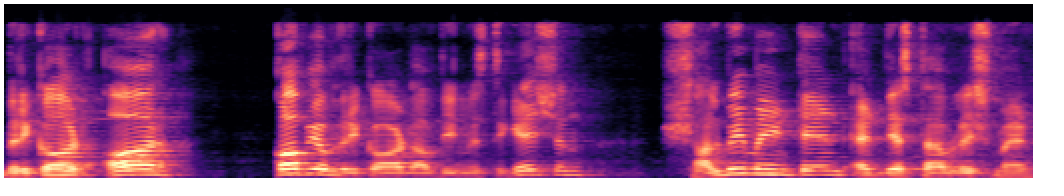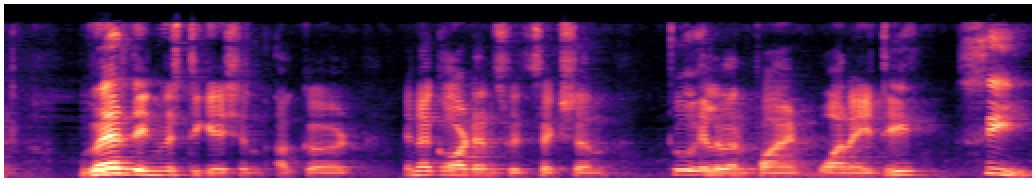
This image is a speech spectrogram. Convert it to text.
The record or copy of the record of the investigation shall be maintained at the establishment where the investigation occurred in accordance with section 211.180c.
